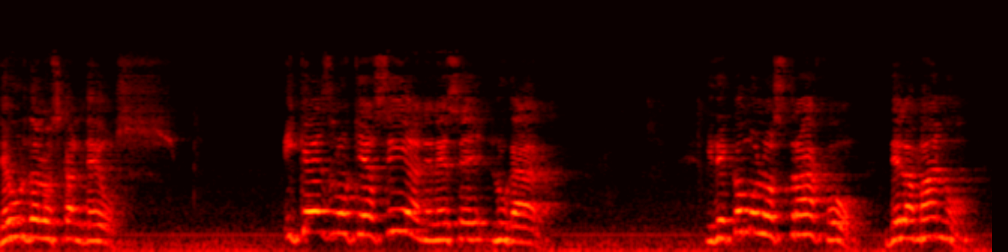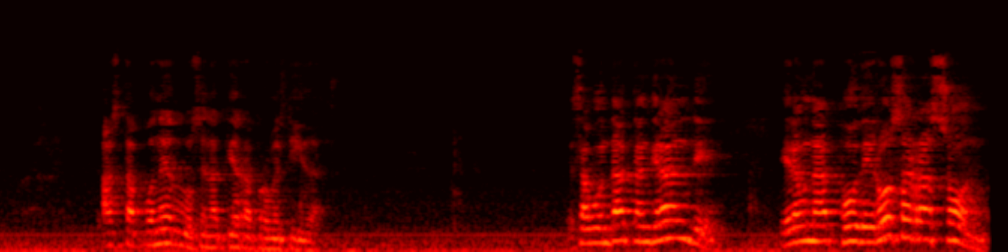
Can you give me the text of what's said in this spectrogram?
de Ur de los Caldeos. ¿Y qué es lo que hacían en ese lugar? Y de cómo los trajo de la mano hasta ponerlos en la tierra prometida. Esa bondad tan grande era una poderosa razón,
